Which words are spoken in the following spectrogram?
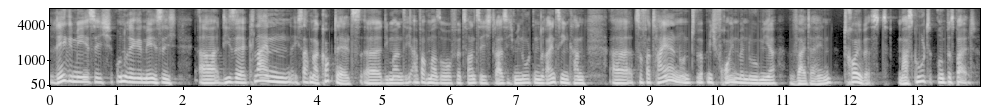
regelmäßig, unregelmäßig äh, diese kleinen, ich sag mal, Cocktails, äh, die man sich einfach mal so für 20, 30 Minuten reinziehen kann, äh, zu verteilen und würde mich freuen, wenn du mir weiterhin treu bist. Mach's gut und bis bald.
